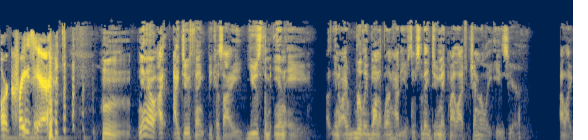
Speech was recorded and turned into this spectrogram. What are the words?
or crazier? Hmm. You know, I I do think because I use them in a. You know, I really want to learn how to use them, so they do make my life generally easier. I like.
